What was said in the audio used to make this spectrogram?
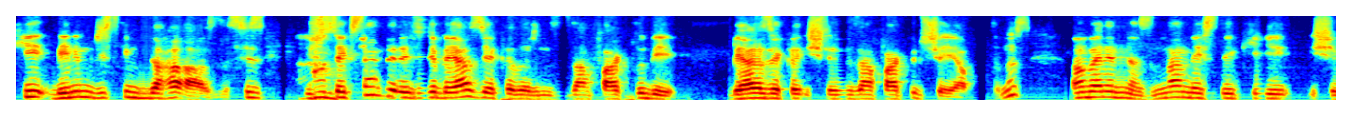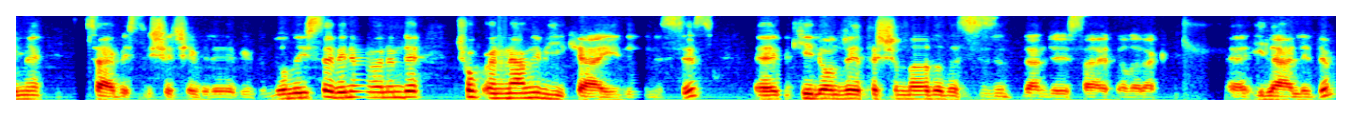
ki benim riskim daha azdı. Siz 180 derece beyaz yakalarınızdan farklı bir beyaz yaka işlerinizden farklı bir şey yaptınız. Ama ben en azından mesleki işimi serbest işe çevirebildim. Dolayısıyla benim önümde çok önemli bir hikayeydiniz siz. E, ki Londra'ya taşınmada da sizden cesaret alarak e, ilerledim.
